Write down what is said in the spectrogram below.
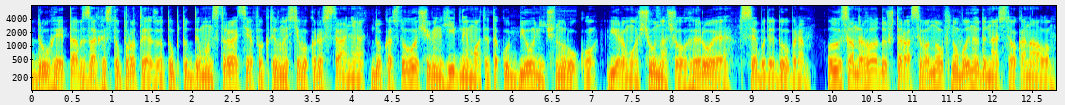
другий етап захисту протезу, тобто демонстрація ефективності використання. Доказ того, що він гідний мати таку біонічну руку. Віримо, що у нашого героя все буде добре. Олександр Гладуш, Тарас Іванов, новини 11 каналу.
